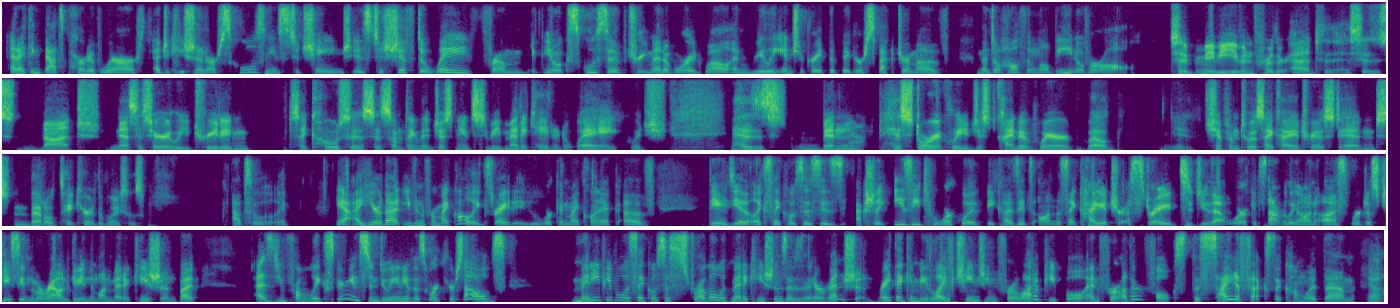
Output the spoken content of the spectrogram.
And I think that's part of where our education in our schools needs to change is to shift away from, you know, exclusive treatment of worried well and really integrate the bigger spectrum of mental health and well-being overall to maybe even further add to this is not necessarily treating psychosis as something that just needs to be medicated away, which has been yeah. historically just kind of where, well, eh, ship them to a psychiatrist and that'll take care of the voices. Absolutely. Yeah, I hear that even from my colleagues, right, who work in my clinic of the idea that like psychosis is actually easy to work with because it's on the psychiatrist, right, to do that work. It's not really on us. We're just chasing them around, getting them on medication. But as you've probably experienced in doing any of this work yourselves, many people with psychosis struggle with medications as an intervention, right? They can be life changing for a lot of people. And for other folks, the side effects that come with them. Yeah.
